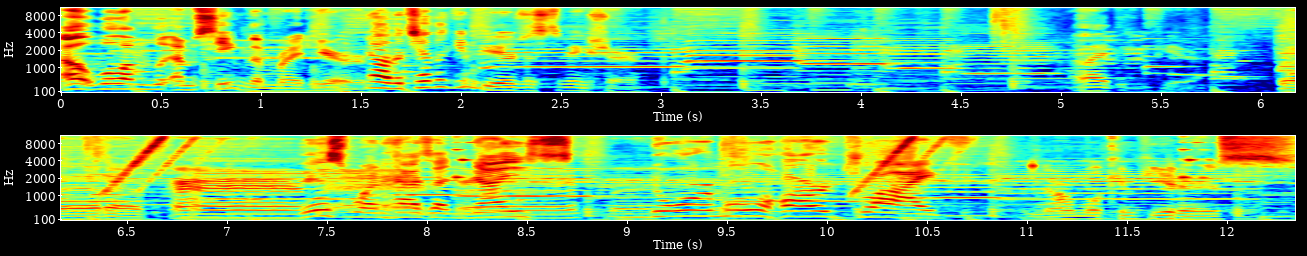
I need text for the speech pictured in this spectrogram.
Oh well, I'm I'm seeing them right here. No, but check the computer just to make sure. I like the computer. This one has a nice, normal hard drive. normal computers.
